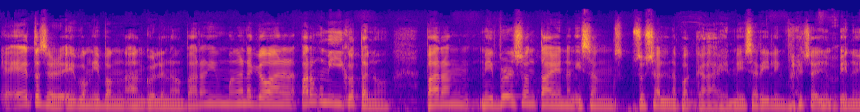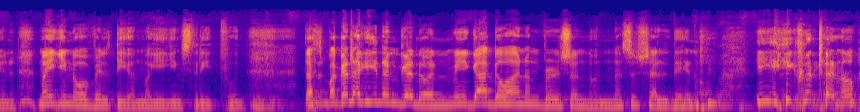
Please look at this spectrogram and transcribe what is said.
eh, eto sir, ibang-ibang angulo naman. Parang yung mga nagawa, na- parang umiikot ano, parang may version tayo ng isang social na pagkain. May sariling version yung Pinoy nun. Magiging novelty yun, magiging street food. Tapos pagka naging ng ganun, may gagawa ng version nun na social din. nga. Iikot ano,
